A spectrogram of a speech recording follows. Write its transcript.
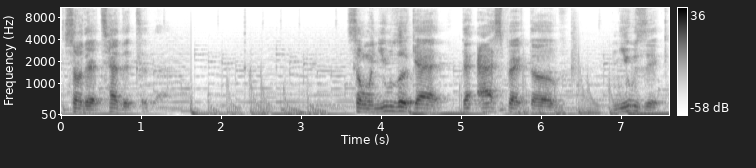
So they're tethered to that. So when you look at the aspect of music,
